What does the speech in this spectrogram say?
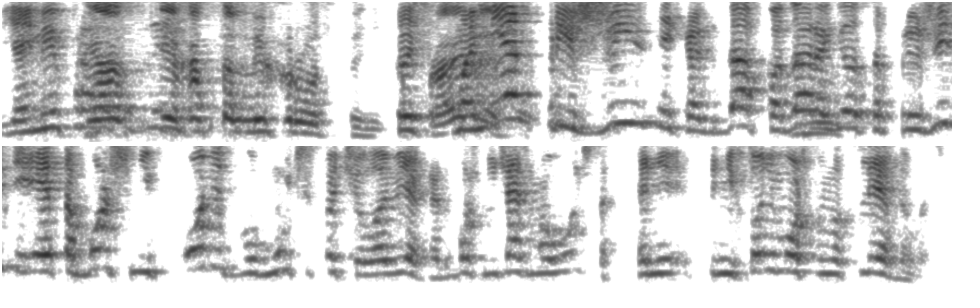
я имею право. Для всех остальных родственников. То есть в момент это? при жизни, когда подарок ну. делается при жизни, это больше не входит в имущество человека, это больше не часть моего имущества, это никто не может наследовать.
